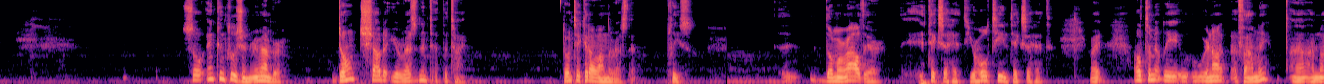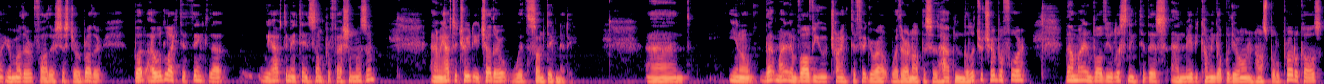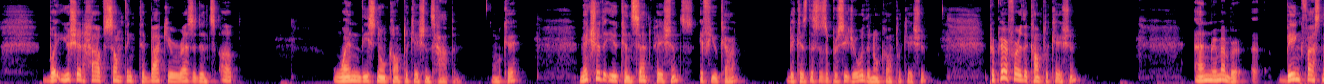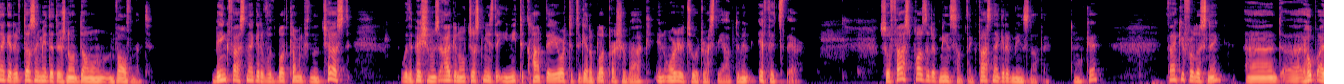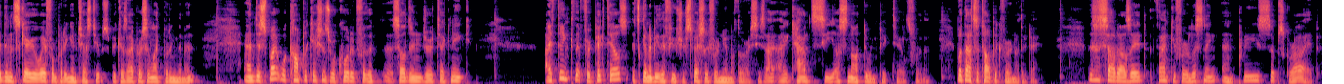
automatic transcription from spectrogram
So, in conclusion, remember don't shout at your resident at the time. Don't take it out on the resident, please. The morale there, it takes a hit. Your whole team takes a hit, right? Ultimately, we're not a family. Uh, I'm not your mother, father, sister, or brother, but I would like to think that we have to maintain some professionalism and we have to treat each other with some dignity. And, you know, that might involve you trying to figure out whether or not this had happened in the literature before. That might involve you listening to this and maybe coming up with your own hospital protocols. But you should have something to back your residents up when these known complications happen. Okay? Make sure that you consent patients, if you can, because this is a procedure with a known complication. Prepare for the complication. And remember, uh, being fast negative doesn't mean that there's no abdominal involvement. Being fast negative with blood coming from the chest with a patient who's agonal just means that you need to clamp the aorta to get a blood pressure back in order to address the abdomen if it's there. So fast positive means something, fast negative means nothing. Okay? Thank you for listening. And uh, I hope I didn't scare you away from putting in chest tubes because I personally like putting them in. And despite what complications were quoted for the uh, Seldinger technique, I think that for pigtails, it's going to be the future, especially for pneumothoraces. I, I can't see us not doing pigtails for them. But that's a topic for another day. This is Saud Al Zaid. Thank you for listening and please subscribe.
